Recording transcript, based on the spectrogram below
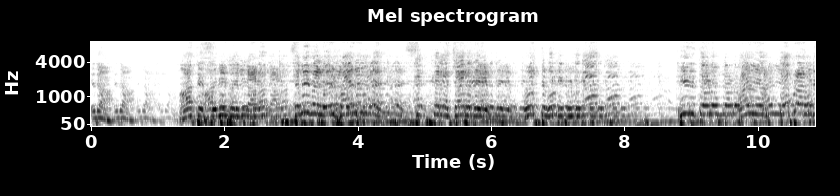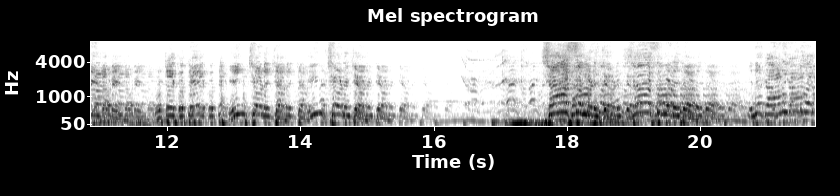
ഇതാ. ആദ്യ സെമിഫൈനലാണ്. സെമിഫൈനൽ ഒരു ഫൈനലിന്റെ സക്കര ചാരതയും കോർത്തു നോക്കിക്കൊണ്ടതാ തീരത്തോടും ശ്വാസം ശ്വാസം ഇത് കാണിക്കൊണ്ട്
